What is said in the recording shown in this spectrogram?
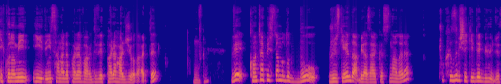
Ekonomi iyiydi, insanlarda para vardı ve para harcıyorlardı. Hı hı. Ve Contemporary İstanbul'da bu rüzgarı da biraz arkasına alarak çok hızlı bir şekilde büyüdü.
